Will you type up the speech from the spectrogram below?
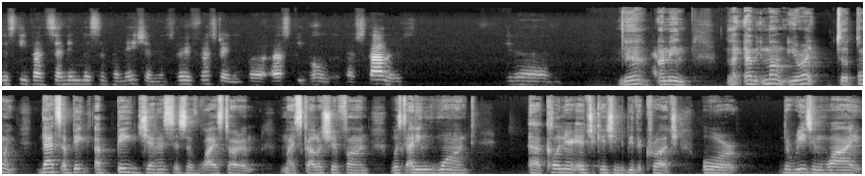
just keep on sending this information. It's very frustrating for us people who are scholars. Yeah. Yeah, I mean, like I mean, mom, you're right to the point. That's a big a big genesis of why I started my scholarship fund was I didn't want uh, culinary education to be the crutch or the reason why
